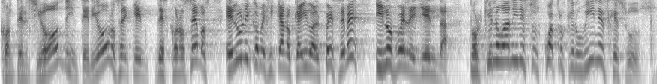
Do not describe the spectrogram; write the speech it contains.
contención de interior, o sea, que desconocemos. El único mexicano que ha ido al PSV y no fue leyenda. ¿Por qué no van a ir estos cuatro querubines, Jesús?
